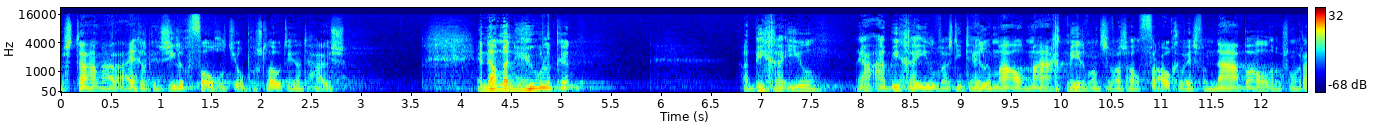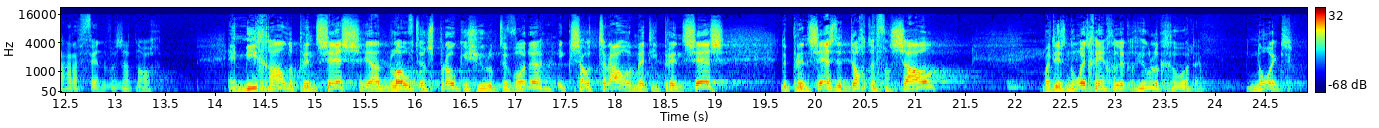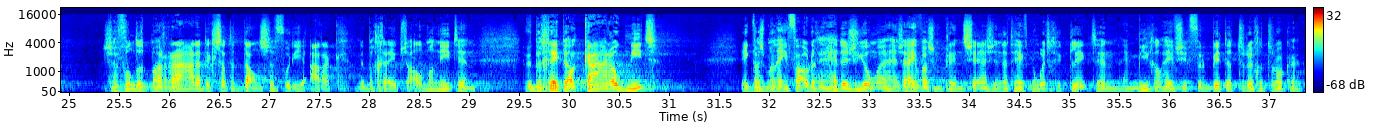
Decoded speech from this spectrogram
was Tamar eigenlijk een zielig vogeltje opgesloten in het huis. En dan mijn huwelijken. Abigail. Ja, Abigail was niet helemaal maagd meer, want ze was al vrouw geweest van Nabal. Ook zo'n rare vent was dat nog. En Michal, de prinses, ja, het beloofde een sprookjeshuwelijk te worden. Ik zou trouwen met die prinses. De prinses, de dochter van Saul. Maar het is nooit geen gelukkig huwelijk geworden. Nooit. Ze vond het maar raar dat ik zat te dansen voor die ark. Dat begreep ze allemaal niet. En we begrepen elkaar ook niet. Ik was maar een eenvoudige herdersjongen en zij was een prinses. En dat heeft nooit geklikt. En, en Michal heeft zich verbitterd teruggetrokken.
